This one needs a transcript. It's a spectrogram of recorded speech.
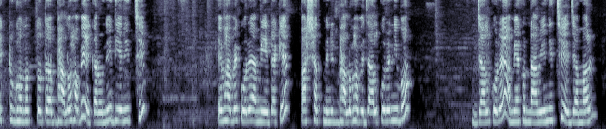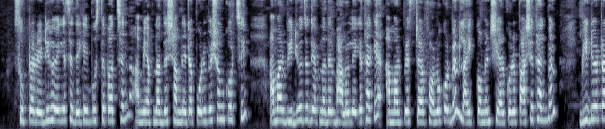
একটু ঘনত্বটা ভালো হবে, এ কারণেই দিয়ে নিচ্ছি। এভাবে করে আমি এটাকে পাঁচ সাত মিনিট ভালোভাবে জাল করে নিব। জাল করে আমি এখন নামিয়ে নিচ্ছি, এই যে আমার স্যুপটা রেডি হয়ে গেছে দেখেই বুঝতে পাচ্ছেন। আমি আপনাদের সামনে এটা পরিবেশন করছি। আমার ভিডিও যদি আপনাদের ভালো লেগে থাকে, আমার পেজটা ফলো করবেন, লাইক, কমেন্ট, শেয়ার করে পাশে থাকবেন। ভিডিওটা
